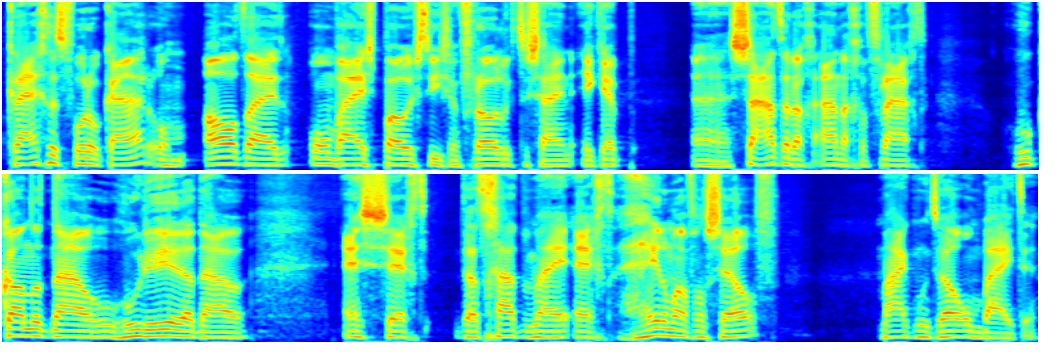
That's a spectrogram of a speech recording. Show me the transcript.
krijgt het voor elkaar om altijd onwijs positief en vrolijk te zijn. Ik heb zaterdag aan haar gevraagd, hoe kan dat nou? Hoe doe je dat nou? En ze zegt, dat gaat bij mij echt helemaal vanzelf. Maar ik moet wel ontbijten.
